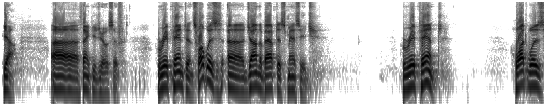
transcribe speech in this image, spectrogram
Yeah. Uh, thank you, Joseph. Repentance. What was uh, John the Baptist's message? Repent. What was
